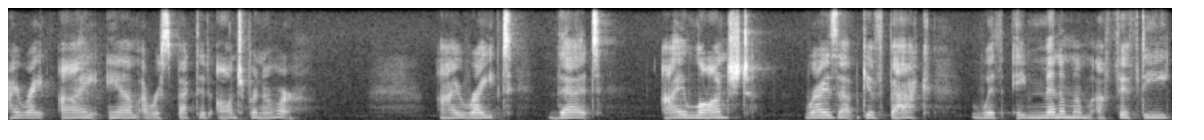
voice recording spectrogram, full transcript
I write, I am a respected entrepreneur. I write that I launched Rise Up Give Back with a minimum of 50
